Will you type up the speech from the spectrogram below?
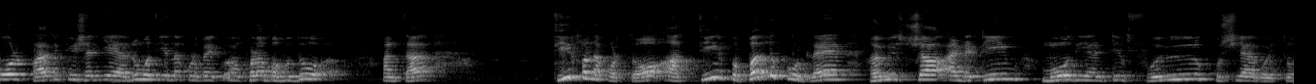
ಕೋರ್ಟ್ ಪ್ರಾಸಿಕ್ಯೂಷನ್ಗೆ ಅನುಮತಿಯನ್ನು ಕೊಡಬೇಕು, ಕೊಡಬಹುದು? ಅಂತ ತೀರ್ಪನ್ನು ಕೊಡ್ತೋ, ಆ ತೀರ್ಪು ಬಂದ ಕೂಡಲೇ Amit Shah and team Modi and team full ಖುಷಿಯಾಗೋಯ್ತು.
